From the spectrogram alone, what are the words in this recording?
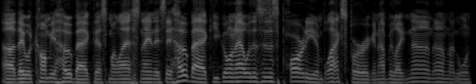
uh, they would call me Hoback. That's my last name. They say, Hoback, you going out with us at this party in Blacksburg? And I'd be like, no, no, I'm not going.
